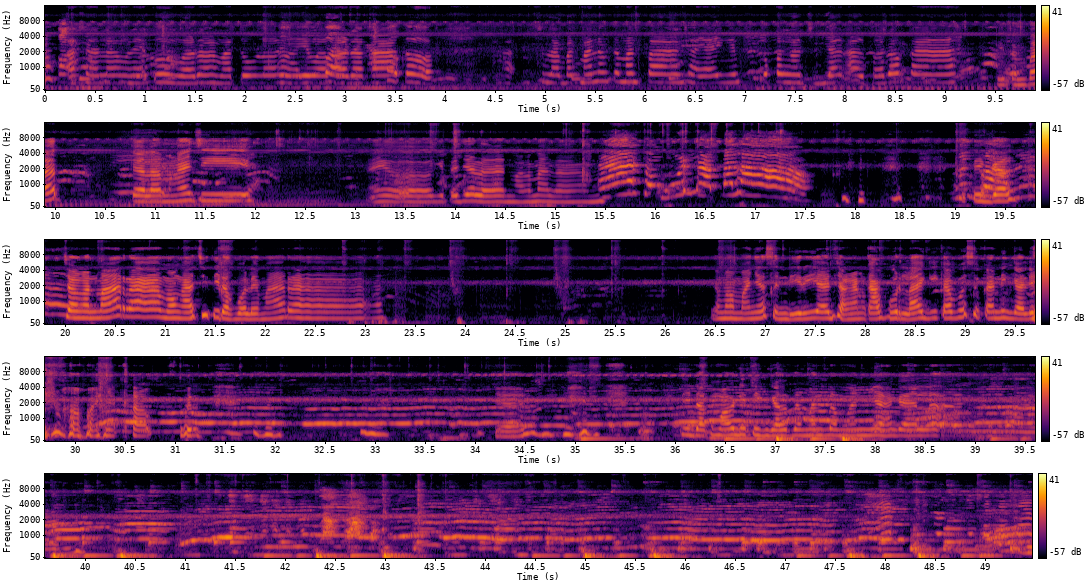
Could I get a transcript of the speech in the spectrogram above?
Assalamualaikum warahmatullahi wabarakatuh. Selamat malam teman-teman. Saya ingin ke pengajian Al Barokah. di tempat Kela mengaji. Ayo kita jalan malam-malam. Eh, tungguin apa loh? Tinggal jangan marah, mau ngaji tidak boleh marah. Ya, mamanya sendirian, jangan kabur lagi. Kamu suka ninggalin mamanya kabur. ya. Tidak mau ditinggal teman-temannya, teman-teman.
